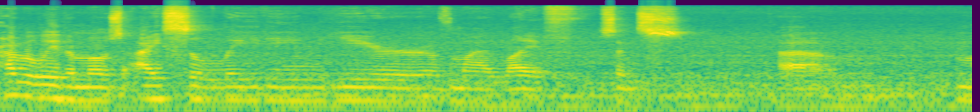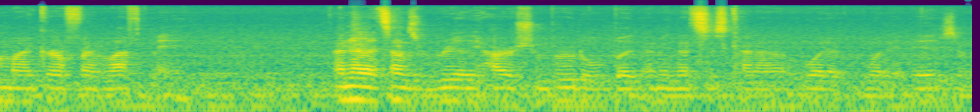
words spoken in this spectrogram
probably the most isolating year of my life since um, my girlfriend left me. I know that sounds really harsh and brutal, but I mean that's just kind of what it what it is and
